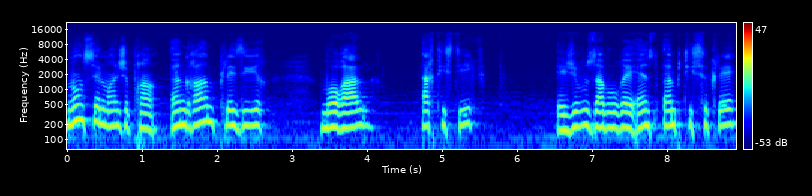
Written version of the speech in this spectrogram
non seulement je prends un grand plaisir moral, artistique, et je vous avouerai un, un petit secret,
